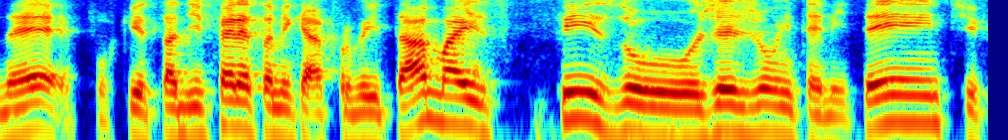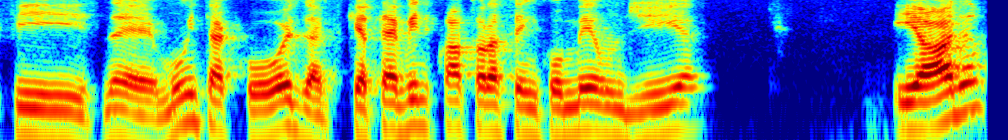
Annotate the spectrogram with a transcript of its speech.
né? Porque está diferente também que aproveitar, mas fiz o jejum intermitente, fiz, né, muita coisa, fiquei até 24 horas sem comer um dia. E olha,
